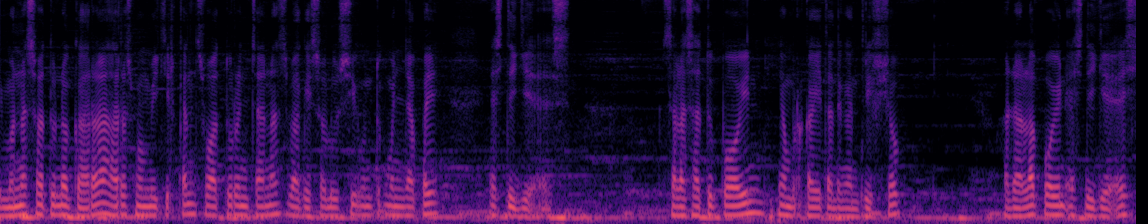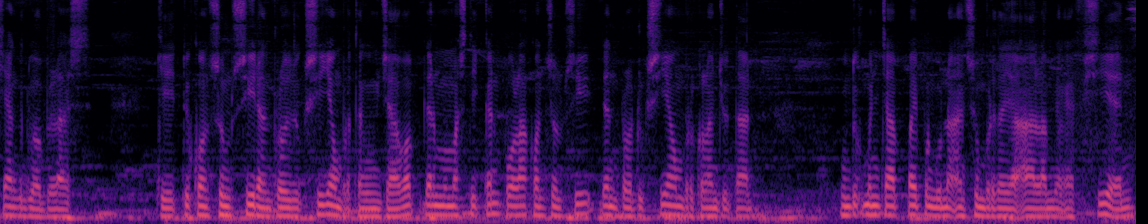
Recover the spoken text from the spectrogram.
di mana suatu negara harus memikirkan suatu rencana sebagai solusi untuk mencapai SDGs. Salah satu poin yang berkaitan dengan thrift shop adalah poin SDGs yang ke-12, yaitu konsumsi dan produksi yang bertanggung jawab dan memastikan pola konsumsi dan produksi yang berkelanjutan. Untuk mencapai penggunaan sumber daya alam yang efisien,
